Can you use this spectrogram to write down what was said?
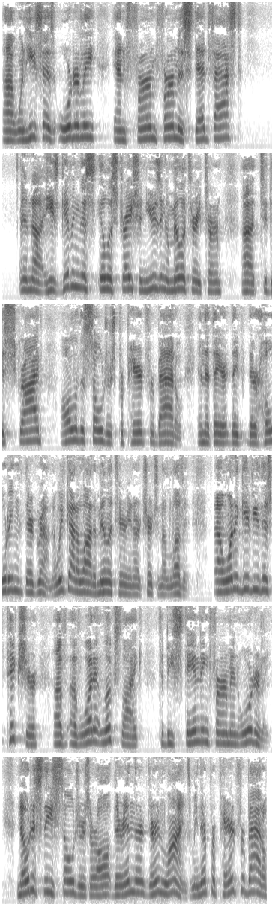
Uh, when he says orderly and firm, firm is steadfast. And uh, he's giving this illustration using a military term uh, to describe all of the soldiers prepared for battle and that they are, they, they're holding their ground. Now, we've got a lot of military in our church, and I love it. I want to give you this picture of, of what it looks like to be standing firm and orderly. Notice these soldiers are all they're in their they're in lines. I mean, they're prepared for battle,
